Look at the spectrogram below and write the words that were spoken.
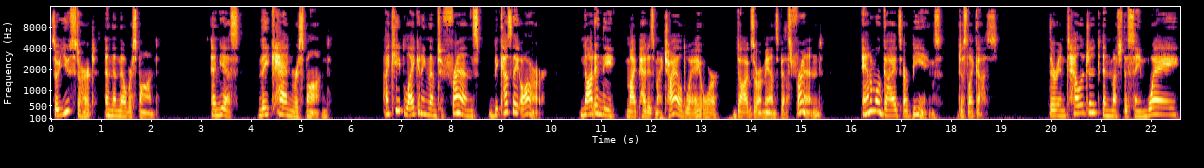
So you start and then they'll respond. And yes, they can respond. I keep likening them to friends because they are. Not in the my pet is my child way or dogs are a man's best friend. Animal guides are beings, just like us. They're intelligent in much the same way.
